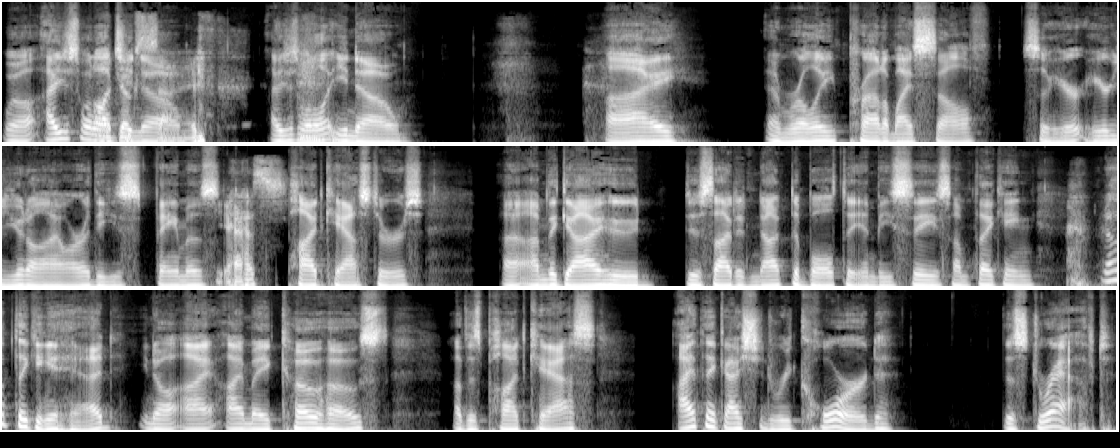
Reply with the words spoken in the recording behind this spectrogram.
well, I just want to let you know. aside. I just want to let you know I am really proud of myself. So here, here you and I are these famous yes, podcasters. Uh, I'm the guy who decided not to bolt to NBC. So I'm thinking, you know, I'm thinking ahead. You know, I, I'm a co-host of this podcast. I think I should record this draft.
